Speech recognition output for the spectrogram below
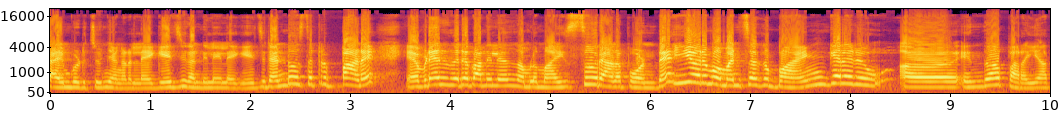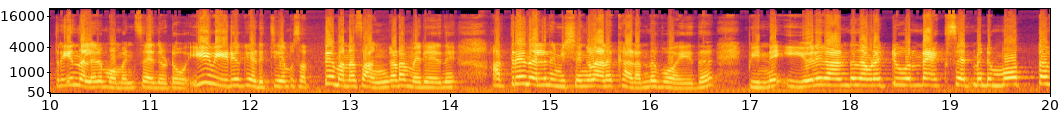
ടൈം പിടിച്ചു. ഞങ്ങളുടെ ലഗേജ് കണ്ടില്ലേ? ലഗേജ് രണ്ട് ദിവസത്തെ ട്രിപ്പാണ് എവിടെയാന്ന് ഇതുവരെ പറഞ്ഞില്ലേ നമ്മൾ മൈസൂരാണ് പോണത്. ഈ ഒരു മൊമെന്റ്സ് ഒക്കെ ഭയങ്കര ഒരു എന്താ പറയുക അത്രയും നല്ലൊരു മൊമെന്റ്സ് ആയിരുന്നു കേട്ടോ ഈ വീഡിയോ ഒക്കെ എഡിറ്റ് ചെയ്യുമ്പോൾ സത്യം പറഞ്ഞാൽ സങ്കടം വരികയായിരുന്നു. അത്രയും നല്ല നിമിഷങ്ങളാണ് കടന്നു പോയത്. പിന്നെ ഈ ഒരു കാണുന്നത് നമ്മുടെ ടൂറിന്റെ എക്സൈറ്റ്മെന്റ് മൊത്തം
